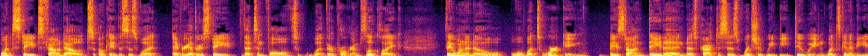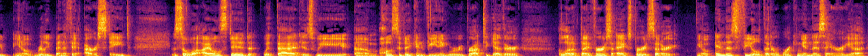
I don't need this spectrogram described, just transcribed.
once states found out, okay, this is what every other state that's involved what their programs look like they want to know well what's working? Based on data and best practices what should we be doing? What's going to be you know really benefit our state so what IAALS did with that is we um, hosted a convening where we brought together a lot of diverse experts that are you know in this field that are working in this area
